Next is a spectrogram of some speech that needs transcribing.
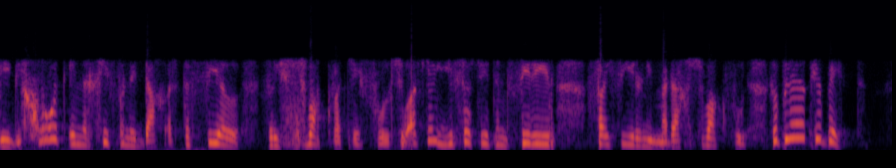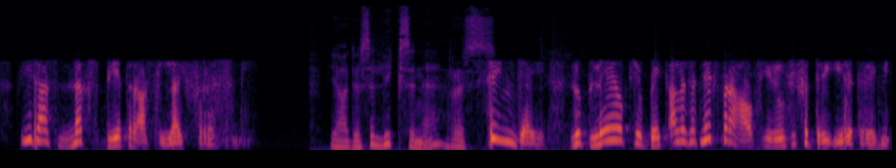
die die groot energie van die dag is te veel vir die swak wat jy voel. So as jy hierso sit en 4 uur, 5 uur in die middag swak voel, so bly op jou bed. Wie das niks beter as lyfrus nie. Ja, dis 'n luukse, né? Rus. sien jy? Loop lê op jou bed. Alles is net vir 'n halfuur, hoef nie vir 3 ure te lê nie.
